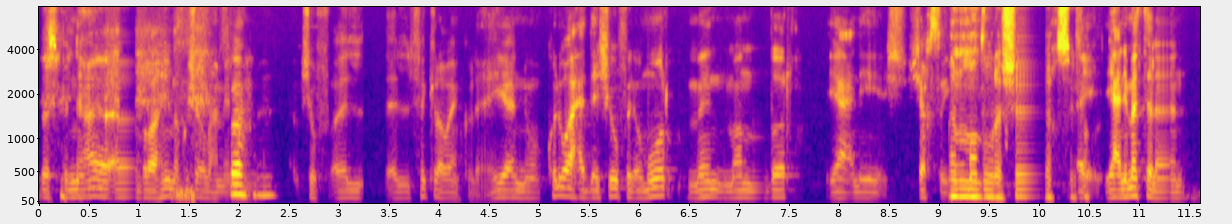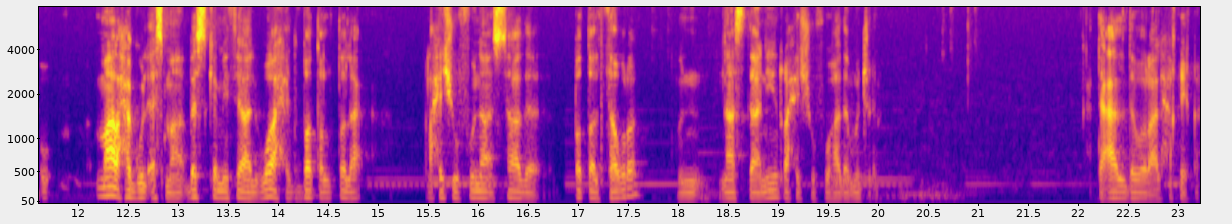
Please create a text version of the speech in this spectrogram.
بس في النهاية إبراهيم أكو شغلة شوف ال- الفكرة وين كلها؟ هي إنه كل واحد يشوف الأمور من منظر يعني شخصي. من منظور الشخصي فقط. يعني مثلا ما راح أقول أسماء بس كمثال واحد بطل طلع راح يشوفوا ناس هذا بطل ثورة وناس ثانيين راح يشوفوا هذا مجرم. تعال دور على الحقيقة.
